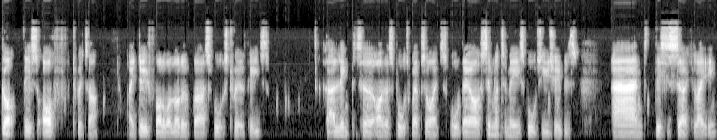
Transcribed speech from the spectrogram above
got this off Twitter. I do follow a lot of uh, sports Twitter feeds, that are linked to either sports websites or they are similar to me, sports YouTubers, and this is circulating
